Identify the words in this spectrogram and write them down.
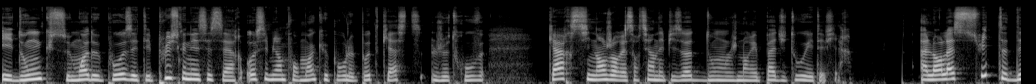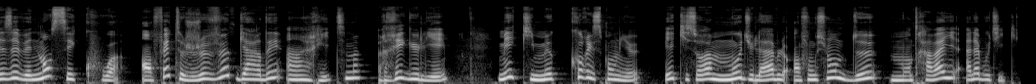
Et donc, ce mois de pause était plus que nécessaire, aussi bien pour moi que pour le podcast, je trouve, car sinon j'aurais sorti un épisode dont je n'aurais pas du tout été fière. Alors la suite des événements, c'est quoi? En fait, je veux garder un rythme régulier, mais qui me correspond mieux et qui sera modulable en fonction de mon travail à la boutique.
